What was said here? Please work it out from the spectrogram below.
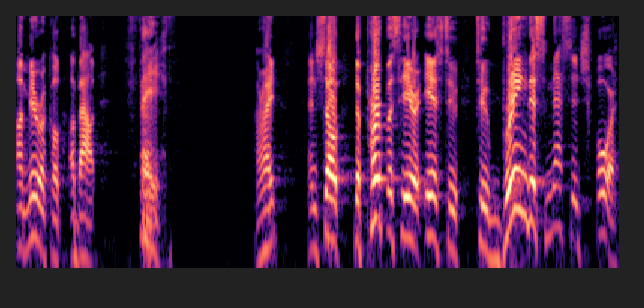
a miracle about faith. All right? And so the purpose here is to, to bring this message forth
